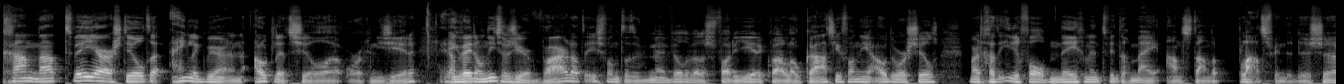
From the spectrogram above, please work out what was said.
gaan na twee jaar stilte eindelijk weer een outlet sale uh, organiseren. Ja. Ik weet nog niet zozeer waar waar dat is. Want men wilde wel eens variëren qua locatie van die outdoor sales. Maar het gaat in ieder geval op 29 mei aanstaande plaatsvinden. Dus uh,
